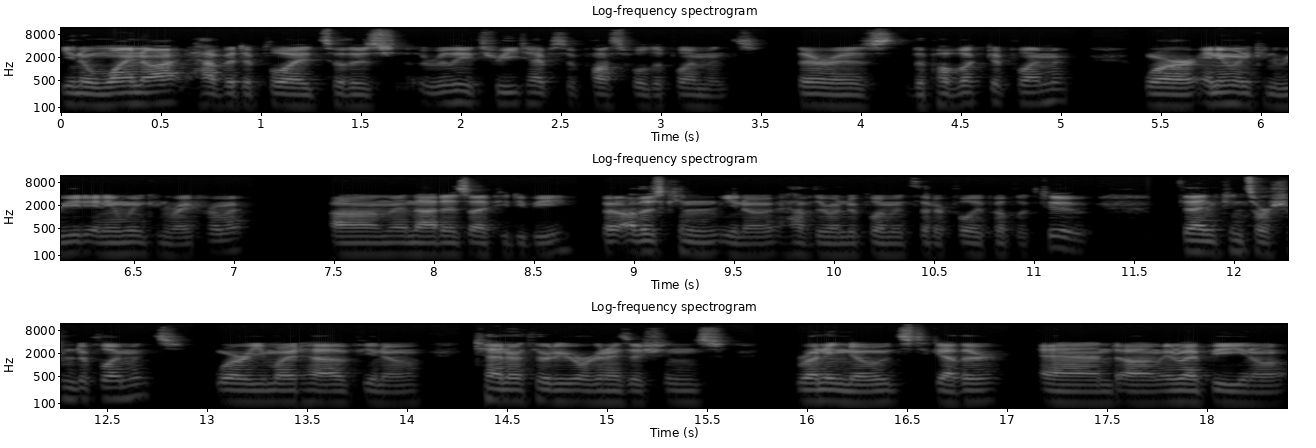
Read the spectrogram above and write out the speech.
you know, why not have it deployed? So there's really three types of possible deployments. There is the public deployment, where anyone can read, anyone can write from it. Um, and that is IPDB. But others can, you know, have their own deployments that are fully public too. Then consortium deployments, where you might have, you know, 10 or 30 organizations running nodes together, and um, it might be, you know,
